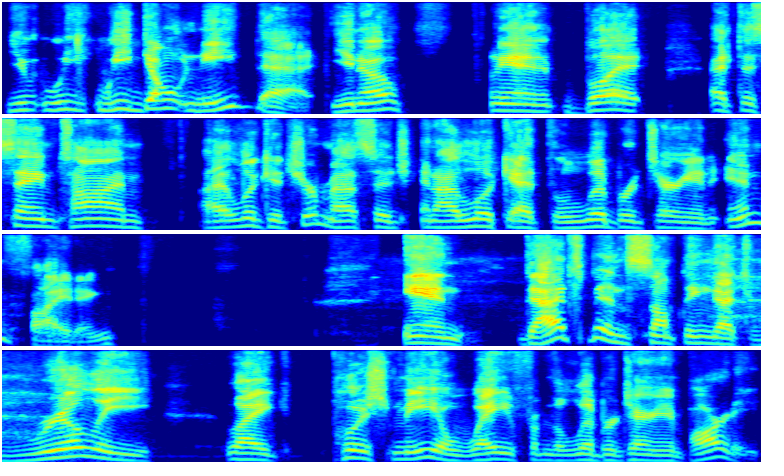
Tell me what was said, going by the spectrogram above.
You we we don't need that, you know." And but at the same time, I look at your message and I look at the libertarian infighting, and that's been something that's really like pushed me away from the libertarian party.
